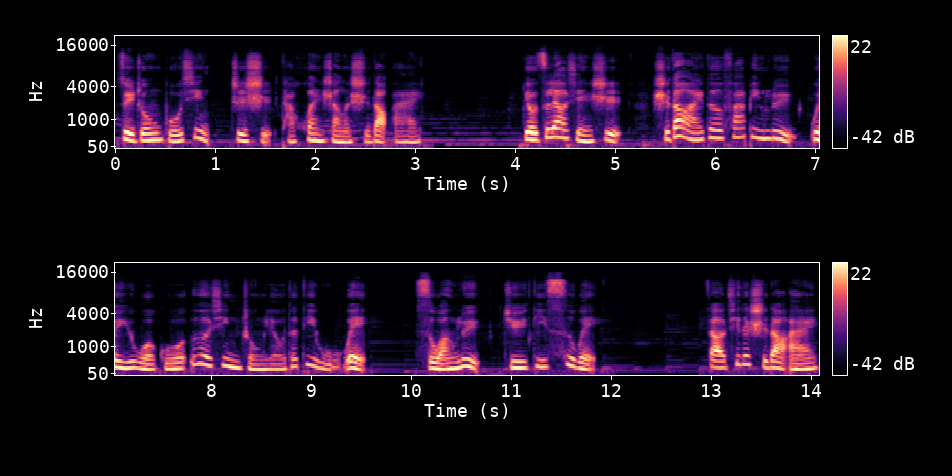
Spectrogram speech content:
最终不幸致使他患上了食道癌。有资料显示，食道癌的发病率位于我国恶性肿瘤的第五位。死亡率居第四位。早期的食道癌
